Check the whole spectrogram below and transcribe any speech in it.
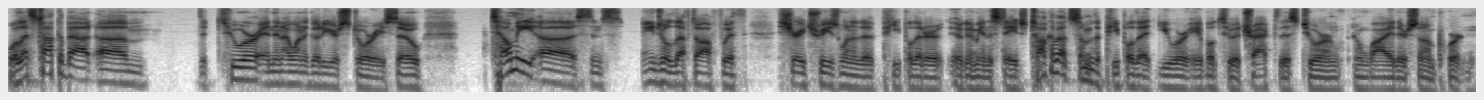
well, let's talk about um, the tour, and then I want to go to your story. So, tell me, uh, since Angel left off with Cheri Trees, one of the people that are, are going to be on the stage. Talk about some of the people that you were able to attract to this tour and, and why they're so important.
